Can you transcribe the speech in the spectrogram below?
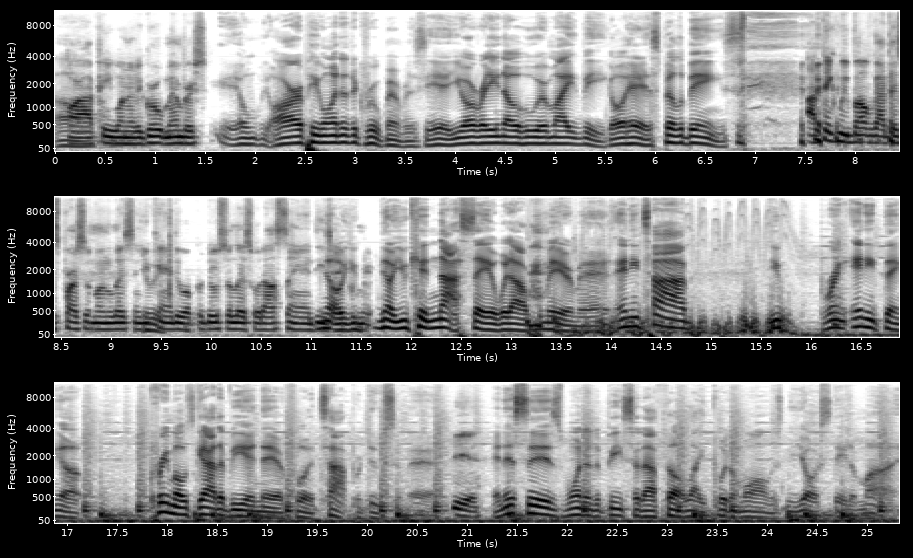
R.I.P. One of the group members. Yeah, RP one of the group members. Yeah, you already know who it might be. Go ahead, spill the beans. I think we both got this person on the list, and you can't do a producer list without saying DJ no, you Premier. no, you cannot say it without Premier, man. Anytime you bring anything up, Primo's got to be in there for a top producer, man. Yeah, And this is one of the beats that I felt like put him on was New York State of Mind.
